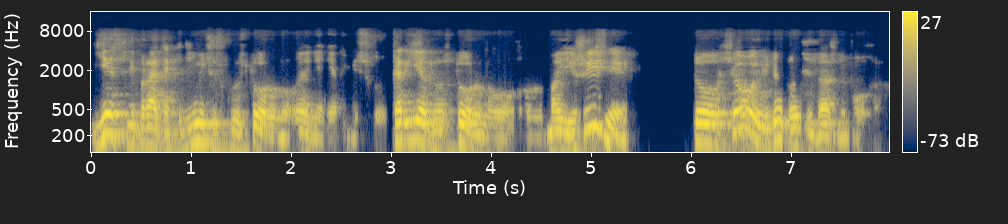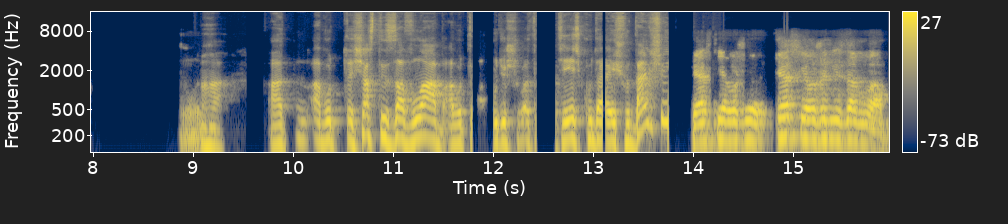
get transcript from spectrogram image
если брать академическую сторону, э, нет, не академическую, карьерную сторону э, моей жизни, то все идет очень даже неплохо. Вот. Ага. А, а вот сейчас ты за влаб, а вот будешь, у тебя есть куда еще дальше? Сейчас я уже, сейчас я уже не за влаб.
